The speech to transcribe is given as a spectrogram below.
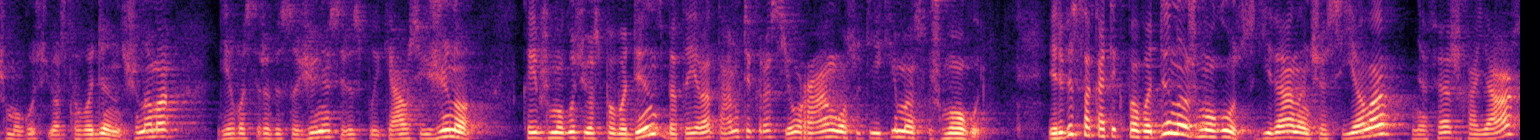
žmogus juos pavadins. Žinoma, Dievas yra visažinis ir jis puikiausiai žino, kaip žmogus juos pavadins, bet tai yra tam tikras jau rango suteikimas žmogui. Ir visa, ką tik pavadino žmogus gyvenančią sielą, nefeš hajach,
